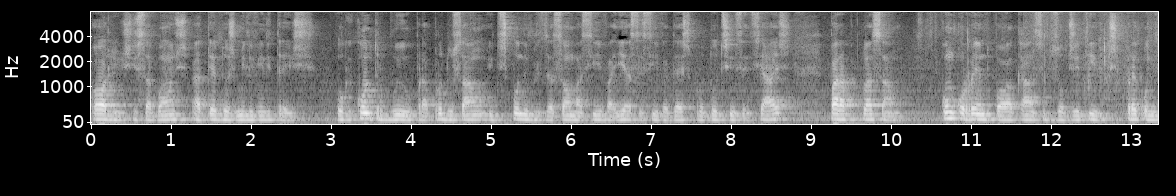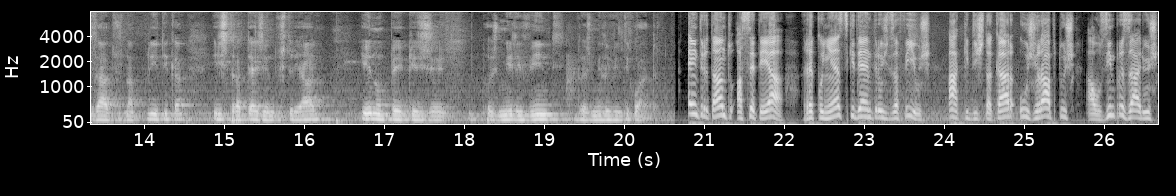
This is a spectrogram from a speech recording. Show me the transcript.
óleos e sabões até 2023, o que contribuiu para a produção e disponibilização massiva e acessível destes produtos essenciais para a população, concorrendo para o alcance dos objetivos preconizados na política e estratégia industrial e no PQG 2020-2024. Entretanto, a CTA reconhece que, dentre os desafios, há que destacar os raptos aos empresários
